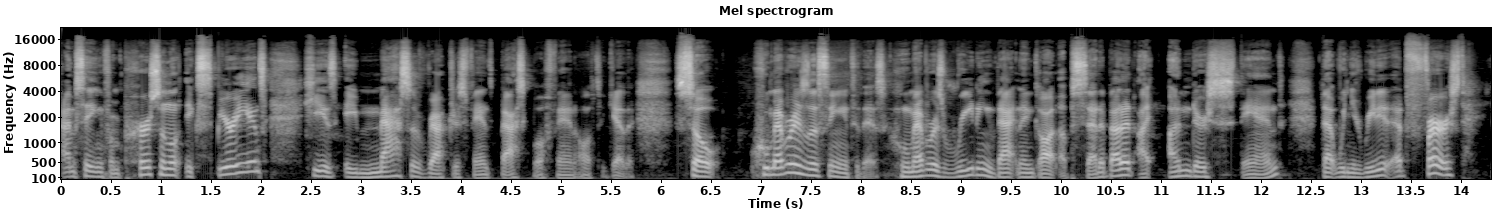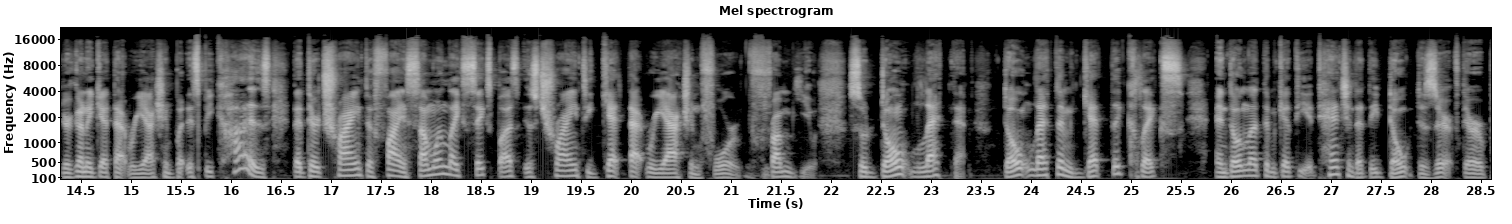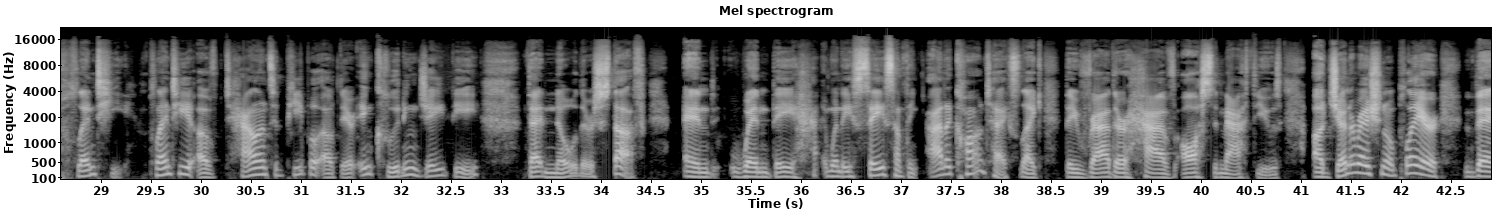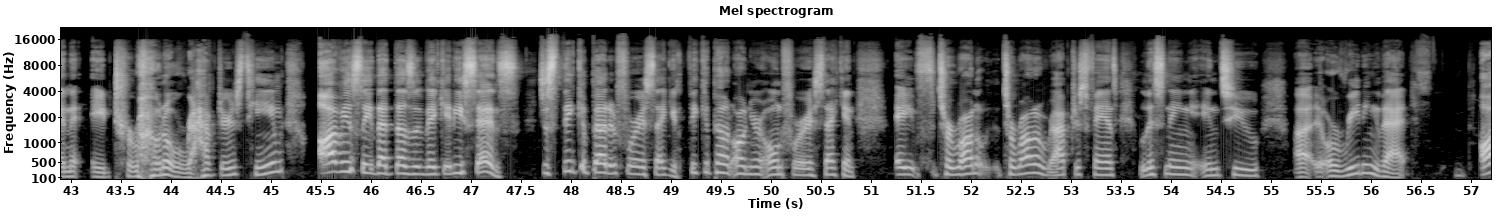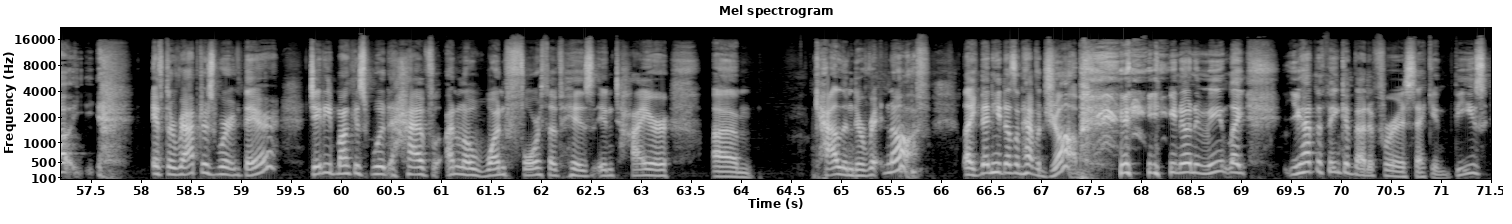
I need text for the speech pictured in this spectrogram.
I'm saying from personal experience, he is a massive Raptors fans, basketball fan altogether. So whomever is listening to this, whomever is reading that and got upset about it, I understand that when you read it at first, you're going to get that reaction, but it's because that they're trying to find someone like Six Buzz is trying to get that reaction for mm-hmm. from you. So don't let them. Don't let them get the clicks and don't let them get the attention that they don't deserve. There are plenty plenty of talented people out there, including JD, that know their stuff. And when they when they say something out of context, like they rather have Auston Matthews, a generational player, than a Toronto Raptors team, obviously that doesn't make any sense. Just think about it for a second. Think about on your own for a second. A toronto toronto raptors fans listening into uh, or reading that all if the Raptors weren't there, JD Bunkis would have, I don't know, one fourth of his entire um, calendar written off. Like then he doesn't have a job. you know what I mean? Like you have to think about it for a second. These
